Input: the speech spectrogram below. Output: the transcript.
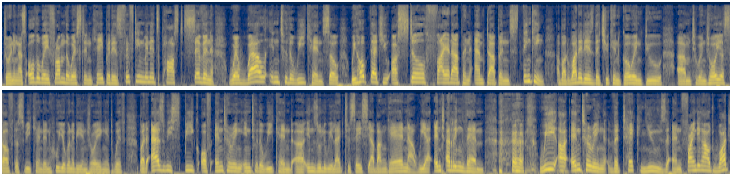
joining us all the way from the Western Cape. It is 15 minutes past 7. We're well into the weekend, so we hope that you are still fired up and amped up and thinking about what it is that you can go and do um, to enjoy yourself this weekend and who you're going to be enjoying it with. But as we speak of entering entering into the weekend. Uh, in Zulu, we like to say siyabangena. We are entering them. we are entering the tech news and finding out what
